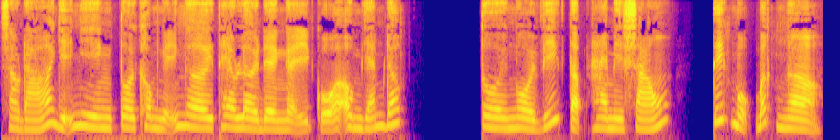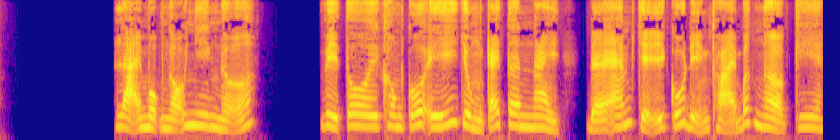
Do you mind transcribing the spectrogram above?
Sau đó dĩ nhiên tôi không nghỉ ngơi theo lời đề nghị của ông giám đốc. Tôi ngồi viết tập 26, tiết mục bất ngờ. Lại một ngẫu nhiên nữa. Vì tôi không cố ý dùng cái tên này để ám chỉ cú điện thoại bất ngờ kia.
